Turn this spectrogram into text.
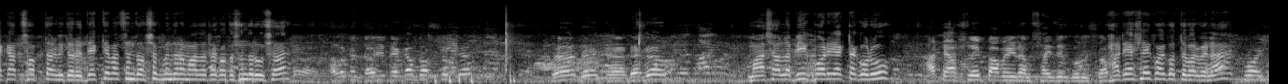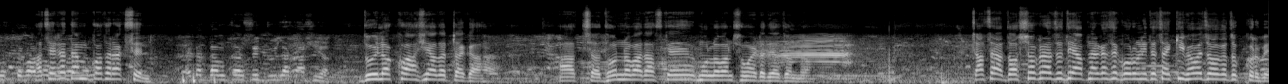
এক আধ সপ্তাহের ভিতরে। দেখতে পাচ্ছেন দর্শক বিন্দুরা মাথাটা কত সুন্দর উষার হ্যাঁ হ্যাঁ মাশাল্লাহ বিগ বডির একটা গরু। হাটে আসলেই পাবে এরকম সাইজের গরু সব। হাটে আসলেই ক্রয় করতে পারবে না? ক্রয় করতে পারবে। আচ্ছা এটার দাম কত রাখছেন? এটার দাম চাচ্ছি দুই লাখ আশি হাজার। দুই লক্ষ আশি হাজার টাকা। আচ্ছা ধন্যবাদ আজকে মূল্যবান সময়টা দেওয়ার জন্য। চাচা দর্শকরা যদি আপনার কাছে গরু নিতে চায় কীভাবে যোগাযোগ করবে?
